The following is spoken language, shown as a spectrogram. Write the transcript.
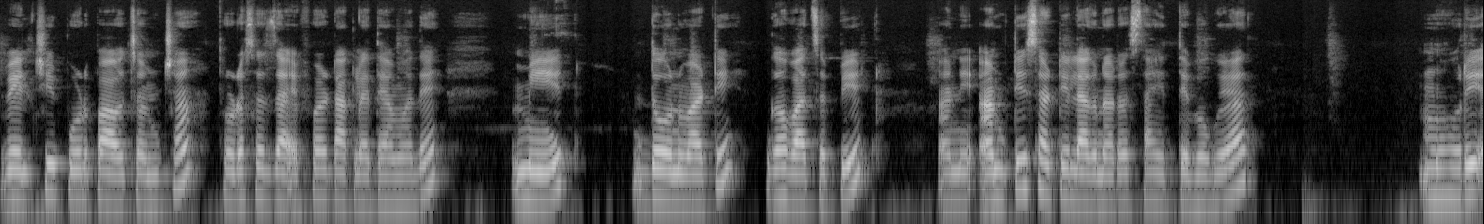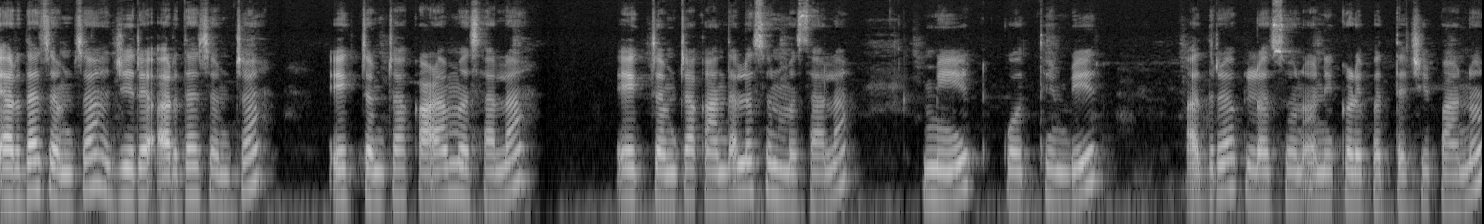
वेलची पूड पाव चमचा थोडंसं जायफळ टाकलं त्यामध्ये मीठ दोन वाटी गव्हाचं पीठ आणि आमटीसाठी लागणारं साहित्य बघूयात. मोहरी अर्धा चमचा जिरे अर्धा चमचा एक चमचा काळा मसाला एक चमचा कांदा लसूण मसाला मीठ कोथिंबीर अद्रक लसूण आणि कढीपत्त्याची पानं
